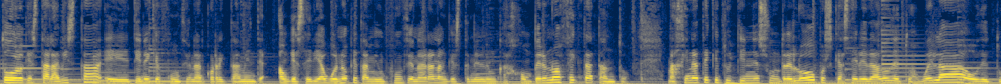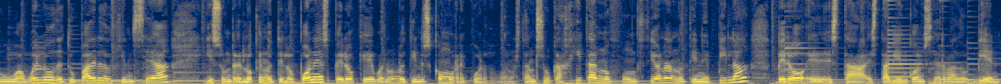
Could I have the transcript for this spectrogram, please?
Todo lo que está a la vista eh, tiene que funcionar correctamente, aunque sería bueno que también funcionaran aunque estén en un cajón, pero no afecta tanto. Imagínate que tú tienes un reloj pues, que has heredado de tu abuela o de tu abuelo, de tu padre, de quien sea, y es un reloj que no te lo pones, pero que bueno, lo tienes como recuerdo. Bueno, está en su cajita, no funciona, no tiene pila, pero eh, está, está bien conservado. Bien,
